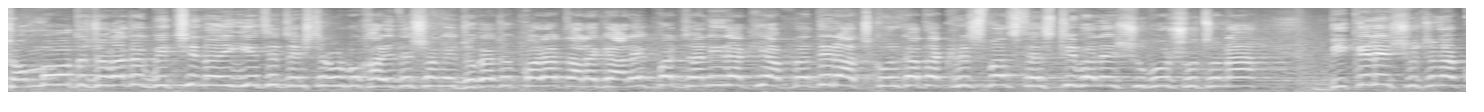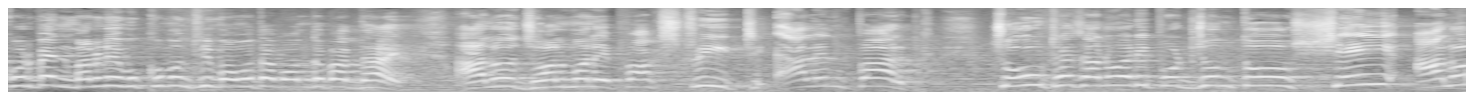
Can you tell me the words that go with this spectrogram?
সম্ভবত যোগাযোগ বিচ্ছিন্ন হয়ে গিয়েছে, চেষ্টা করব খালিদের সঙ্গে যোগাযোগ করা। তার আগে আরেকবার জানিয়ে রাখি আপনাদের, আজ কলকাতা ক্রিসমাস ফেস্টিভ্যালের শুভ সূচনা। বিকেলে সূচনা করবেন মাননীয় মুখ্যমন্ত্রী মমতা বন্দ্যোপাধ্যায়। আলো ঝলমলে পার্ক স্ট্রিট অ্যালেন পার্ক চৌঠা জানুয়ারি পর্যন্ত সেই আলো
